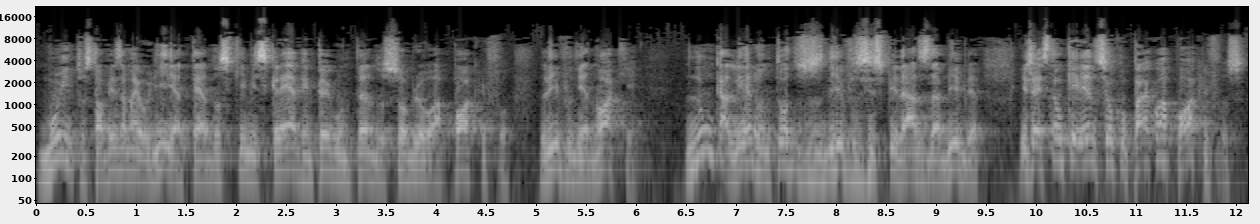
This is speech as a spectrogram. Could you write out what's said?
Muitos, talvez a maioria até, dos que me escrevem perguntando sobre o apócrifo livro de Enoque, nunca leram todos os livros inspirados da Bíblia e já estão querendo se ocupar com apócrifos.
